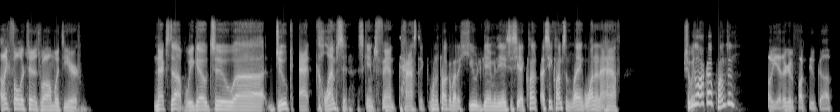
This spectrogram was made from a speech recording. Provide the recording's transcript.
I like Fullerton as well. I'm with you here. Next up, we go to uh, Duke at Clemson. This game's fantastic. I want to talk about a huge game in the ACC. I, Clem- I see Clemson laying one and a half. Should we lock up Clemson? Oh yeah, they're gonna fuck Duke up.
